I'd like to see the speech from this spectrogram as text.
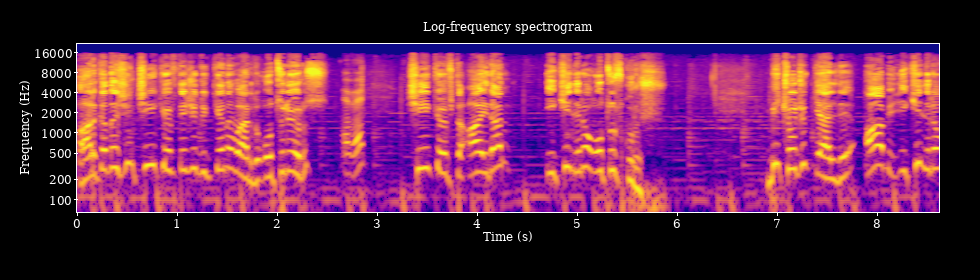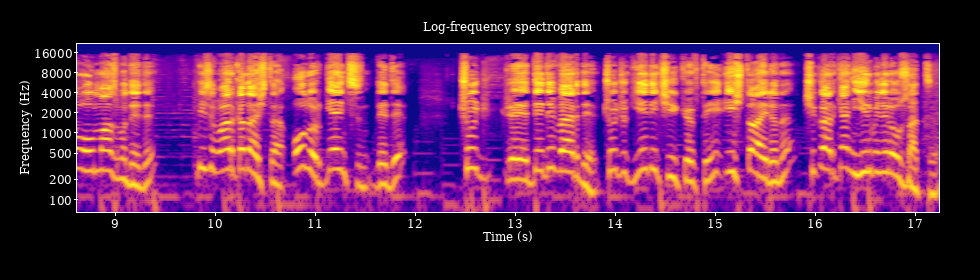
arkadaşın çiğ köfteci dükkanı vardı oturuyoruz. Evet. Çiğ köfte ayran 2 lira 30 kuruş. Bir çocuk geldi abi 2 lira olmaz mı dedi. Bizim arkadaş da olur gençsin dedi. Çocuk e, dedi verdi. Çocuk yedi çiğ köfteyi içti ayranı çıkarken 20 lira uzattı.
